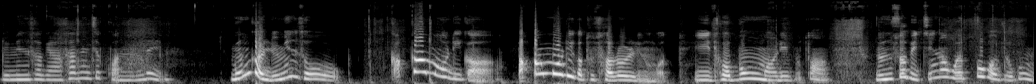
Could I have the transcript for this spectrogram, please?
류민석이랑 사진 찍고 왔는데 뭔가 류민석 까까머리가 빡빡머리가 더 잘 어울리는 것 같아. 이 더봉머리보다 눈썹이 진하고 예뻐가지고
